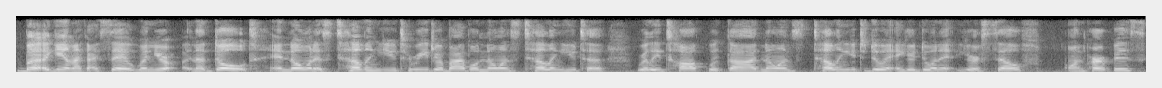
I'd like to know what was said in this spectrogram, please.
But again, like I said, when you're an adult and no one is telling you to read your Bible, no one's telling you to really talk with God, no one's telling you to do it, and you're doing it yourself on purpose,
